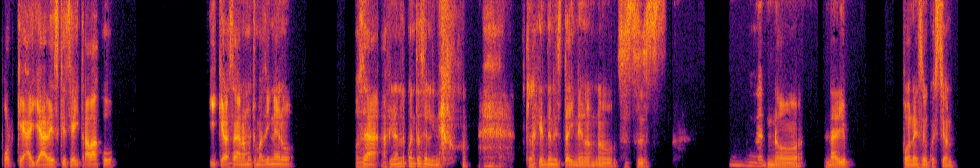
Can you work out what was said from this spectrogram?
porque allá ves que si hay trabajo y que vas a ganar mucho más dinero. O sea, a final de cuentas el dinero, la gente necesita dinero, ¿no? no, nadie pone eso en cuestión.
